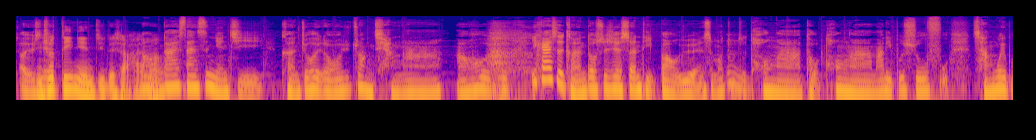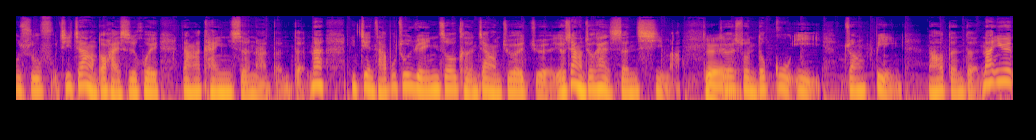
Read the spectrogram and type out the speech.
呃有些，你说低年级的小孩吗？嗯，大概三四年级可能就会容易去撞墙啊，然后就一开始可能都是一些身体抱怨，什么肚子痛啊、头痛啊、哪里不舒服、肠胃不舒服，其实家长都还是会。让他看医生啊，等等。那你检查不出原因之后，可能家长就会觉得，有家长就开始生气嘛，对，就会说你都故意装病，然后等等。那因为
